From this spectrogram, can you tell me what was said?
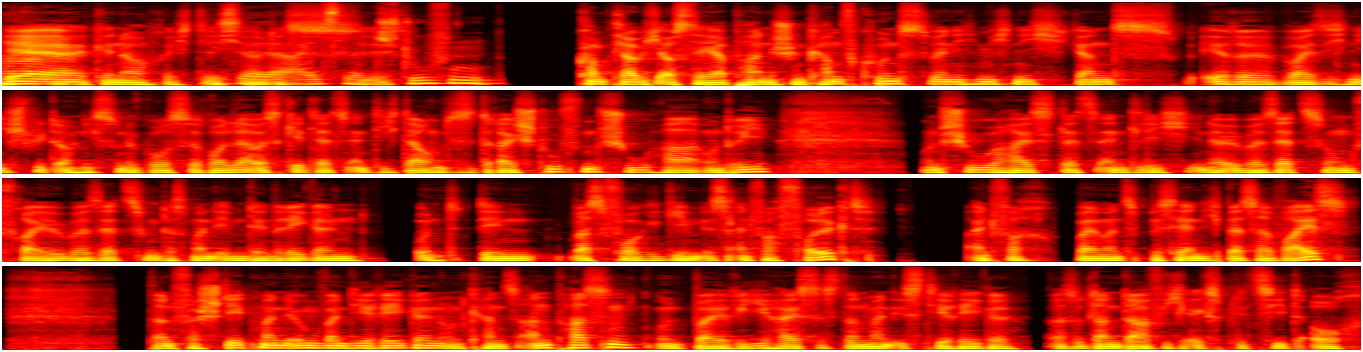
Ja, ähm, ja, genau, richtig. Diese ja, einzelnen Stufen. Kommt, glaube ich, aus der japanischen Kampfkunst, wenn ich mich nicht ganz irre, weiß ich nicht, spielt auch nicht so eine große Rolle, aber es geht letztendlich darum, diese drei Stufen, Shu, Ha und Ri. Und Shu heißt letztendlich in der Übersetzung, freie Übersetzung, dass man eben den Regeln und den, was vorgegeben ist, einfach folgt. Einfach, weil man es bisher nicht besser weiß. Dann versteht man irgendwann die Regeln und kann es anpassen. Und bei Ri heißt es dann, man ist die Regel. Also dann darf ich explizit auch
